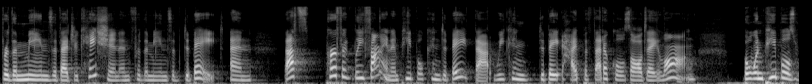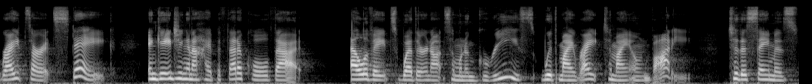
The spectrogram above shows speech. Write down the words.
for the means of education and for the means of debate. And that's perfectly fine, and people can debate that. We can debate hypotheticals all day long. But when people's rights are at stake, engaging in a hypothetical that elevates whether or not someone agrees with my right to my own body to the same as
